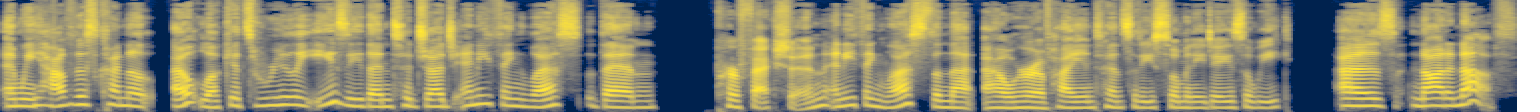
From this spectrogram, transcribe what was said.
and we have this kind of outlook, it's really easy then to judge anything less than perfection, anything less than that hour of high intensity so many days a week as not enough.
